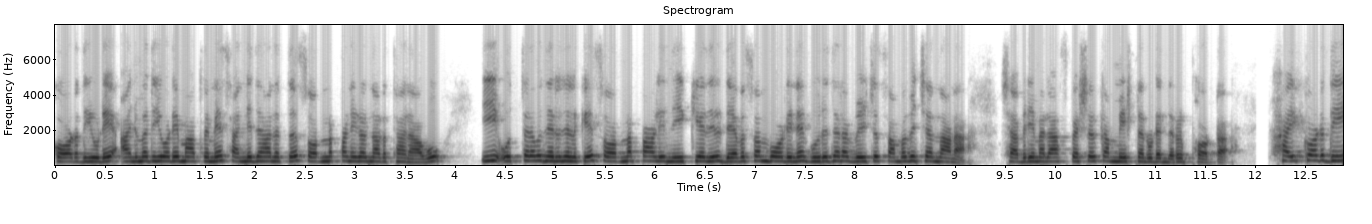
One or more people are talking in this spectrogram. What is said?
കോടതിയുടെ അനുമതിയോടെ മാത്രമേ സന്നിധാനത്ത് സ്വർണപ്പണികൾ നടത്താനാവൂ. ഈ ഉത്തരവ് നിലനിൽക്കെ സ്വർണപ്പാളി നീക്കിയതിൽ ദേവസ്വം ബോർഡിന് ഗുരുതര വീഴ്ച സംഭവിച്ചെന്നാണ് ശബരിമല സ്പെഷ്യൽ കമ്മീഷണറുടെ റിപ്പോർട്ട്. ഹൈക്കോടതി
